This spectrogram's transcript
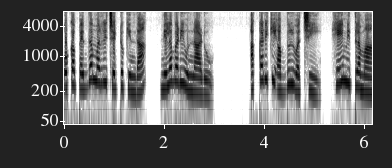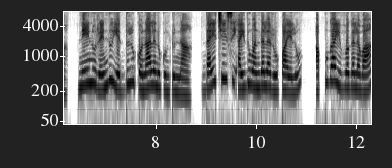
ఒక పెద్ద మర్రి చెట్టు కింద నిలబడి ఉన్నాడు. అక్కడికి అబ్దుల్ వచ్చి హే మిత్రమా నేను రెండు ఎద్దులు కొనాలనుకుంటున్నా. దయచేసి ఐదు వందల రూపాయలు అప్పుగా ఇవ్వగలవా?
